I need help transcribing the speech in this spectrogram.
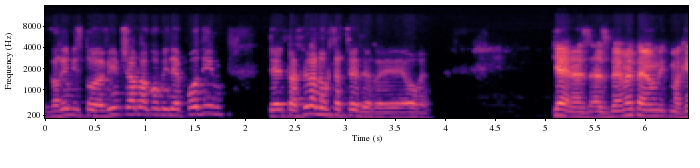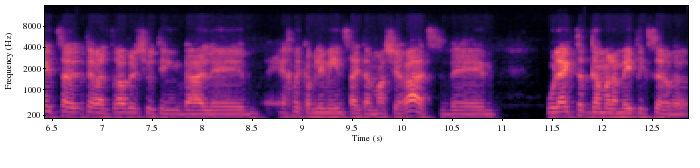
דברים מסתובבים שם, כל מיני פודים, תעשי לנו קצת סדר, אורן. כן, אז, אז באמת היום נתמקד קצת יותר על troubleshooting ועל איך מקבלים insight על מה שרץ, ואולי קצת גם על ה metrics server.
